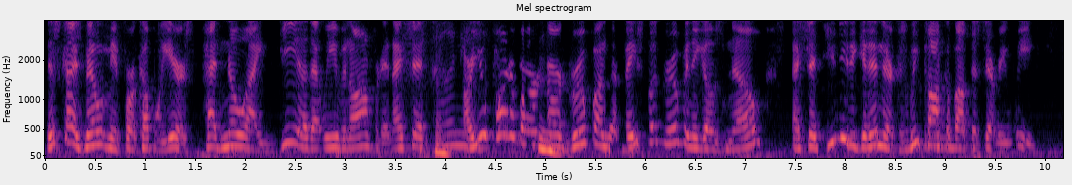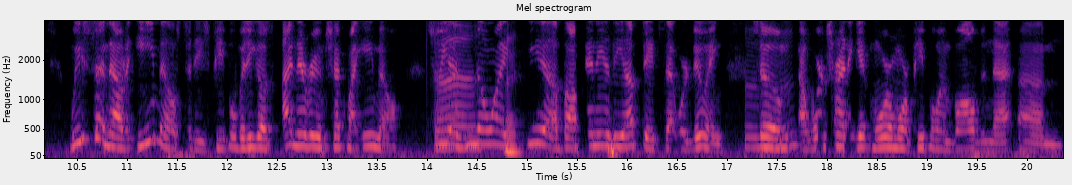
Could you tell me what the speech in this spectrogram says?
This guy's been with me for a couple of years, had no idea that we even offered it. And I said, Funny. are you part of our, our group on the Facebook group? And he goes, no. I said, you need to get in there because we talk about this every week. We send out emails to these people, but he goes, I never even check my email. So he has Uh. no idea about any of the updates that we're doing. So uh, we're trying to get more and more people involved in that. Um,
